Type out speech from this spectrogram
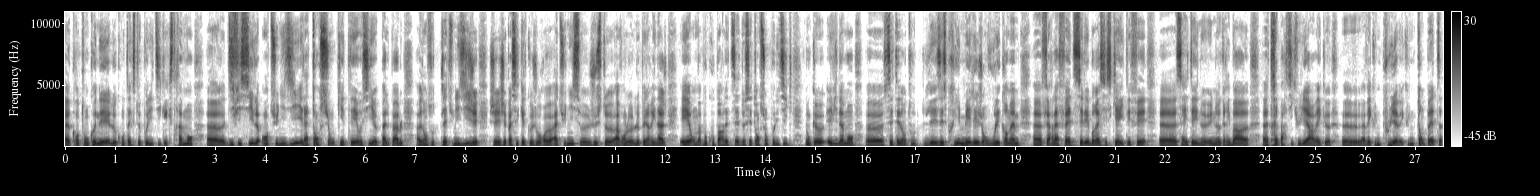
euh, quand on connaît le contexte politique extrêmement difficile en Tunisie et la tension qui était aussi palpable dans toute la Tunisie. J'ai passé quelques jours à Tunis juste avant le, le, pèlerinage et on m'a beaucoup parlé de ces, de ces tensions politiques. Donc évidemment c'était dans tous les esprits, mais les gens voulaient quand même faire la fête, célébrer. C'est ce qui a été fait. ça a été une, une griba euh, très particulière avec euh, avec une pluie, avec une tempête.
